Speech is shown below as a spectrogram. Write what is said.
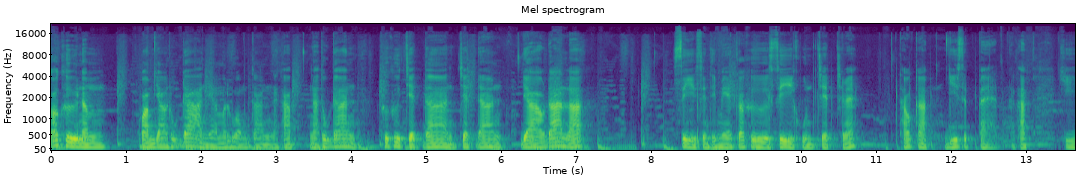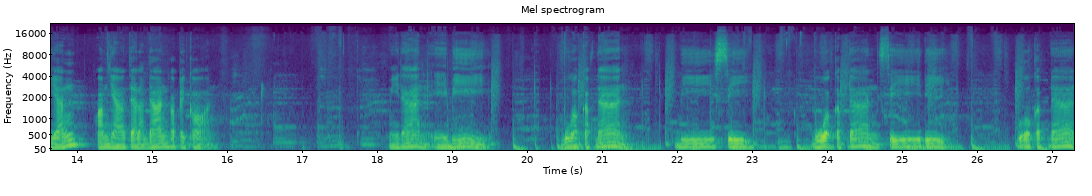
ก็คือนำความยาวทุกด้านเนี่ยมารวมกันนะครับนะทุกด้านคือคือ 7 ด้าน 7 ด้าน ยาวด้านละ4เซนติเมตรก็คือ4คูณ7ใช่ไหมเท่ากับ 28 นะครับ เขียนความยาวแต่ละด้านเข้าไปก่อน มีด้าน AB บวกกับด้าน BC บวกกับด้าน CD บวกกับด้าน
